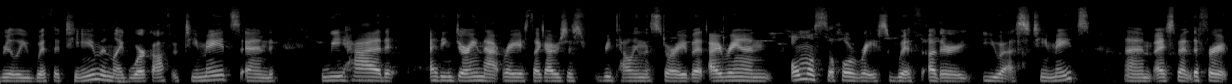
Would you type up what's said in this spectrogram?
really with a team and like work off of teammates. And we had, I think during that race, like I was just retelling the story, but I ran almost the whole race with other US teammates. Um, I spent the first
